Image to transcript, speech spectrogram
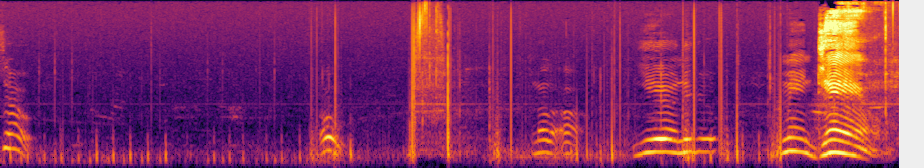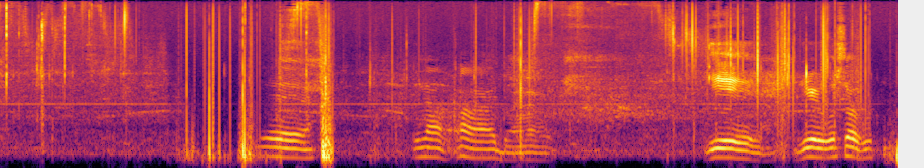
So. Oh. Another op. Yeah, nigga. Man, damn. Yeah. You know, alright, dog. Yeah. Yeah, what's up?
